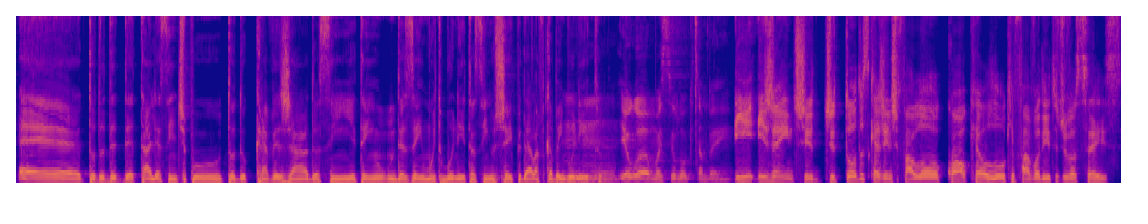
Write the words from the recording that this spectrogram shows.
É, todo de- detalhe, assim, tipo, todo cravejado, assim. E tem um desenho muito bonito, assim. O shape dela fica bem bonito. Hum, eu amo esse look também. E, e, gente, de todos que a gente falou, qual que é o look favorito de vocês?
